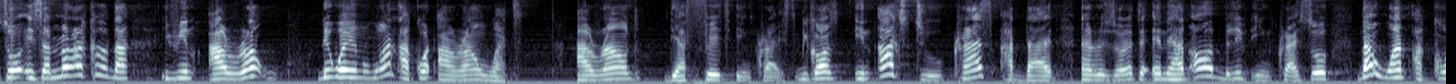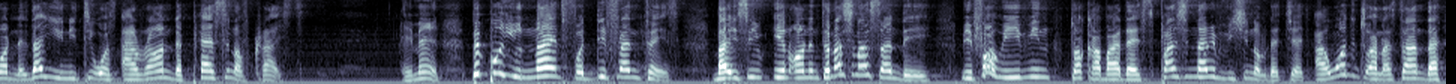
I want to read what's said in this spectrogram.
so it's a miracle that even around they were in one accord around what? Around their faith in Christ. Because in Acts 2, Christ had died and resurrected, and they had all believed in Christ. So that one accordness, that unity was around the person of Christ. Amen. People unite for different things. But you see, in on International Sunday, before we even talk about the expansionary vision of the church, I want you to understand that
